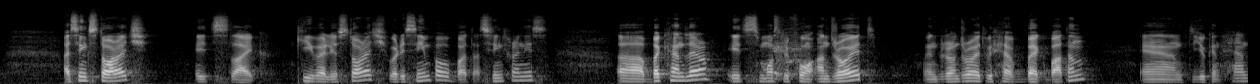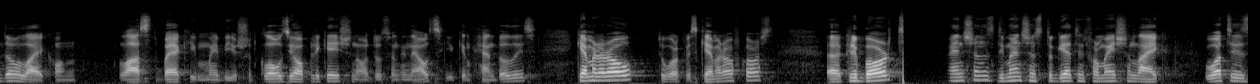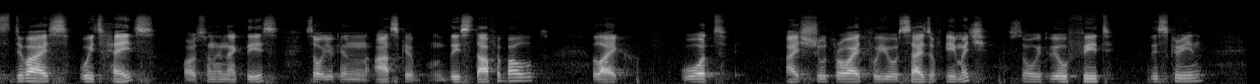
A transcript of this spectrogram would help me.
AsyncStorage, it's like key value storage, very simple, but asynchronous. Uh, back handler, it's mostly for Android. And for Android, we have back button, and you can handle like on last back, maybe you should close your application or do something else. You can handle this. Camera Roll, to work with camera, of course. Uh, clipboard, dimensions, dimensions to get information like what is device width height, or something like this. So you can ask uh, this stuff about, like what I should provide for you size of image, so it will fit the screen.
